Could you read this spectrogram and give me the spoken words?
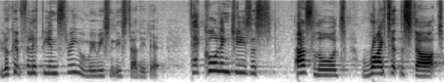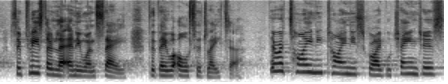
look at Philippians 3 when we recently studied it. They're calling Jesus as Lord right at the start, so please don't let anyone say that they were altered later. There are tiny, tiny scribal changes.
